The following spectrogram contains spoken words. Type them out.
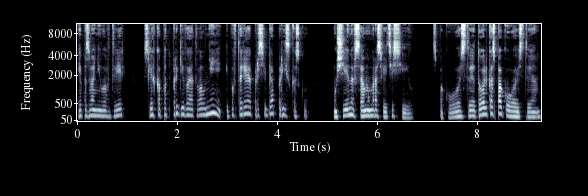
Я позвонила в дверь, слегка подпрыгивая от волнения и повторяя про себя присказку. Мужчины в самом рассвете сил. Спокойствие, только спокойствие.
